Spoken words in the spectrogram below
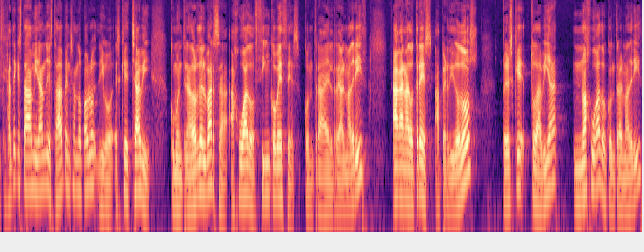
fíjate que estaba mirando y estaba pensando, Pablo, digo, es que Xavi, como entrenador del Barça, ha jugado cinco veces contra el Real Madrid, ha ganado tres, ha perdido dos, pero es que todavía no ha jugado contra el Madrid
